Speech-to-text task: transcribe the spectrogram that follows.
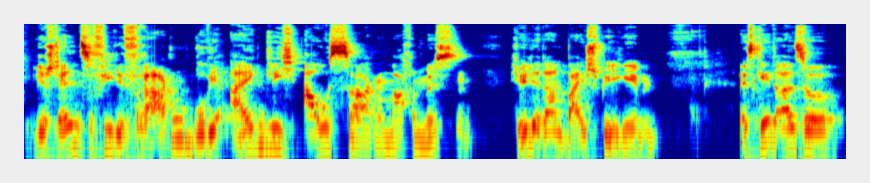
wir stellen zu viele Fragen, wo wir eigentlich Aussagen machen müssten. Ich will dir da ein Beispiel geben. Es geht also,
